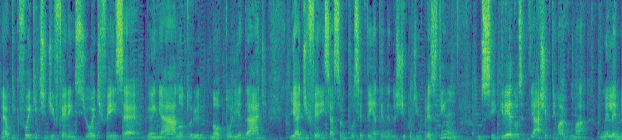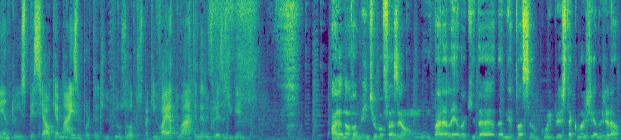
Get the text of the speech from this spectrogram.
Né? O que, que foi que te diferenciou e te fez é, ganhar notoriedade e a diferenciação que você tem atendendo esse tipo de empresa? Tem um, um segredo? Você acha que tem uma, uma, um elemento em especial que é mais importante do que os outros para quem vai atuar atendendo empresas de games? Olha, novamente eu vou fazer um, um paralelo aqui da, da, minha atuação com empresas de tecnologia no geral.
